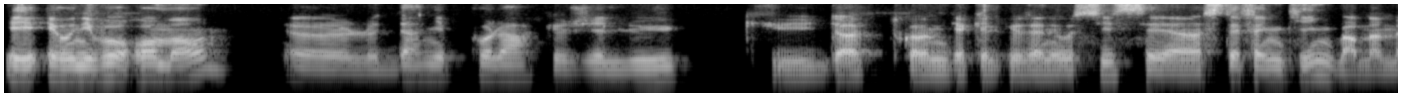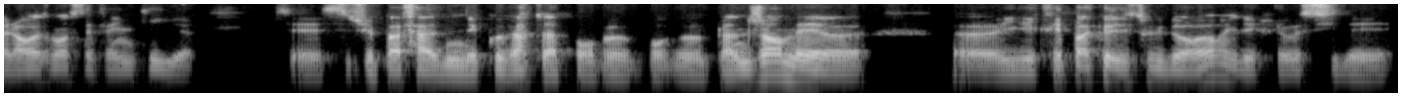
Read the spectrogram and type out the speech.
Et, au niveau roman, euh, le dernier polar que j'ai lu, qui date quand même il y a quelques années aussi, c'est un Stephen King. Bah, malheureusement, Stephen King, je ne vais pas faire une découverte pour, pour, plein de gens, mais euh, euh, il n'écrit pas que des trucs d'horreur, il écrit aussi des,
